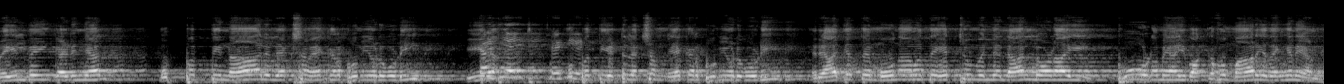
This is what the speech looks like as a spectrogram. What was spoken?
റെയിൽവേയും കഴിഞ്ഞാൽ മുപ്പത്തിനാല് ലക്ഷം ഏക്കർ ഭൂമിയോടുകൂടി ഈ രാ- 38, 38. മുപ്പത്തിയെട്ട് ലക്ഷം ഏക്കർ ഭൂമിയോടുകൂടി രാജ്യത്തെ മൂന്നാമത്തെ ഏറ്റവും വലിയ ലാൻഡ് ലോഡായി ഭൂ ഉടമയായി വക്കഫ് മാറിയത് എങ്ങനെയാണ്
